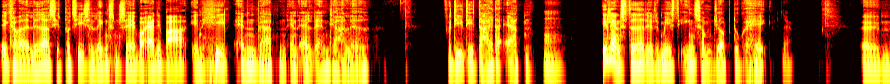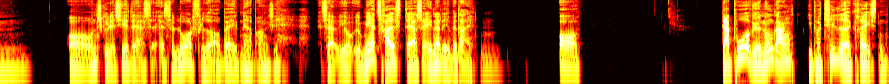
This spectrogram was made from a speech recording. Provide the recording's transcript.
ikke har været leder af sit parti så længe, som sagde, hvor er det bare en helt anden verden, end alt andet, jeg har lavet. Fordi det er dig, der er den. Mm. Et eller andet sted er det det mest ensomme job, du kan have. Ja. Øhm, og undskyld, jeg siger det, altså, altså lort flyder op af i den her branche. Altså, jo, jo mere træls det er, så ender det ved dig. Mm. Og der bruger vi jo nogle gange i partilederkredsen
